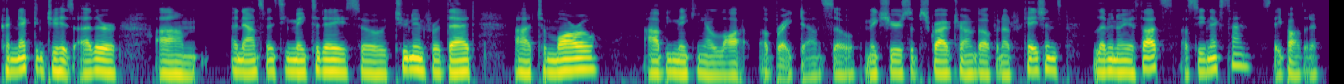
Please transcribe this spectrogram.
connecting to his other um, announcements he made today. So tune in for that. Uh, tomorrow, I'll be making a lot of breakdowns. So make sure you subscribe, turn on the bell for notifications. Let me know your thoughts. I'll see you next time. Stay positive.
